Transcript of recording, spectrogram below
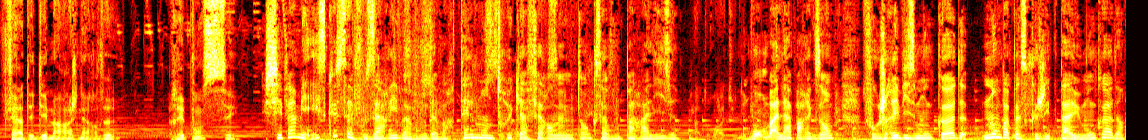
Faire des démarrages nerveux. Réponse C. Je sais pas, mais est-ce que ça vous arrive à vous d'avoir tellement de trucs à faire en même temps que ça vous paralyse? Bon, bah là par exemple, faut que je révise mon code, non pas parce que j'ai pas eu mon code, hein,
